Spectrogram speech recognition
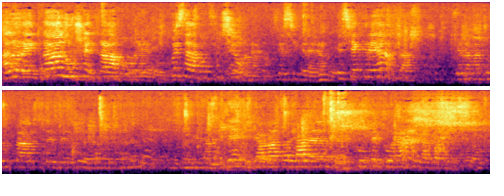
Allora entra la luce, entra l'amore. Questa è la confusione che si crea, che si è creata nella maggior parte del, della contemporanea adesso.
